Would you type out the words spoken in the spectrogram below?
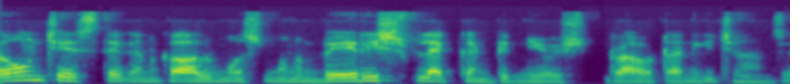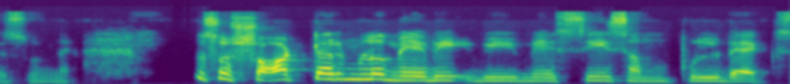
డౌన్ చేస్తే కనుక ఆల్మోస్ట్ మనం బేరిష్ ఫ్లాగ్ కంటిన్యూషన్ రావడానికి ఛాన్సెస్ ఉన్నాయి. సో షార్ట్ టర్మ్లో maybe we may see some pull backs.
